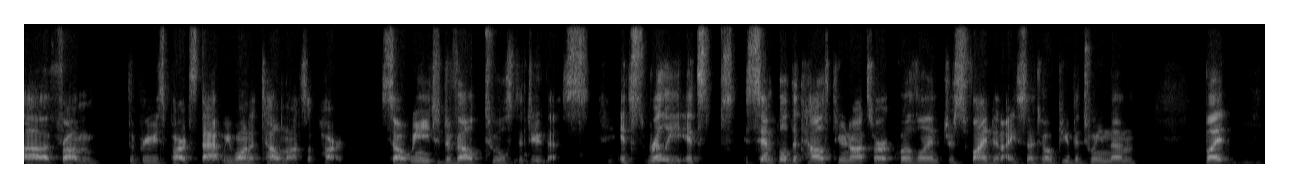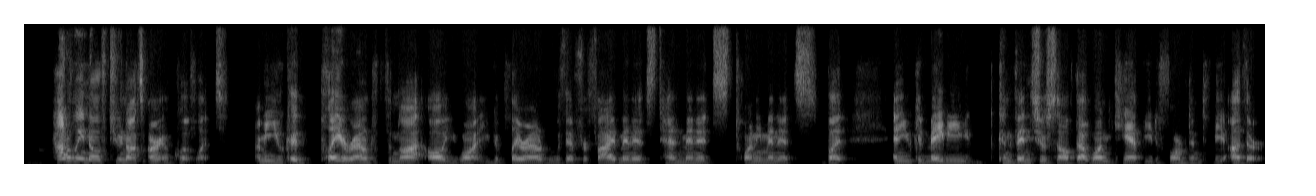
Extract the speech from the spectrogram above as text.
uh, from the previous parts that we want to tell knots apart. So we need to develop tools to do this. It's really, it's simple to tell if two knots are equivalent, just find an isotopy between them. But how do we know if two knots aren't equivalent? I mean, you could play around with the knot all you want. You could play around with it for five minutes, 10 minutes, 20 minutes, but and you could maybe convince yourself that one can't be deformed into the other.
